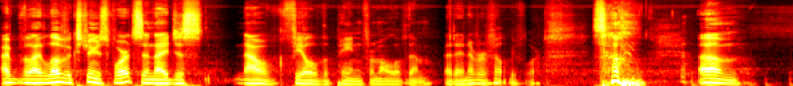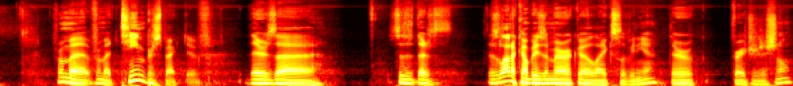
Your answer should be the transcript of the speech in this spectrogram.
I, I love extreme sports, and I just now feel the pain from all of them that I never felt before. So, um, from a from a team perspective, there's a so there's there's a lot of companies in America like Slovenia. They're very traditional.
